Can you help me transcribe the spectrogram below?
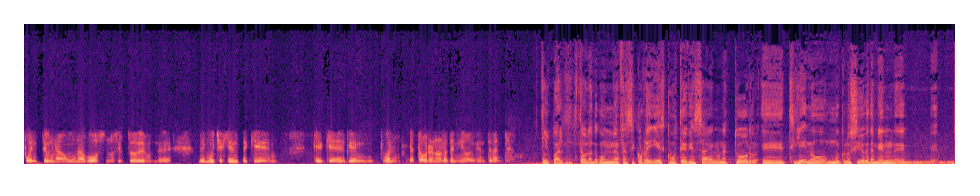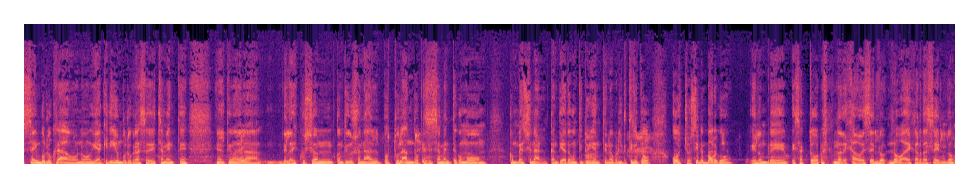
puente, una, una voz, ¿no es cierto?, de, de, mucha gente que, que, que, que, bueno, hasta ahora no la ha tenido, evidentemente. Tal cual. Estamos hablando con Francisco Reyes, como ustedes bien saben, un actor eh, chileno muy conocido que también eh, se ha involucrado, ¿no? Y ha querido involucrarse directamente en el tema de, la, de la discusión constitucional, postulando precisamente como convencional, candidato constituyente, ¿no? Por el distrito 8. Sin embargo, el hombre es actor, no ha dejado de serlo, no va a dejar de hacerlo.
